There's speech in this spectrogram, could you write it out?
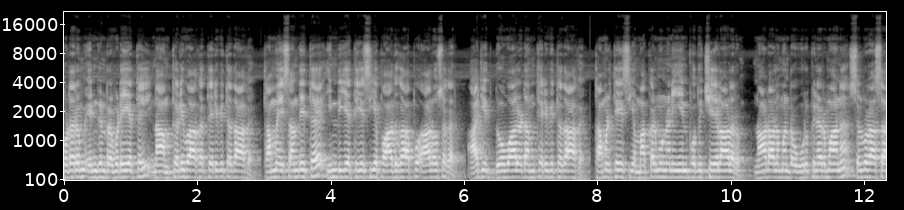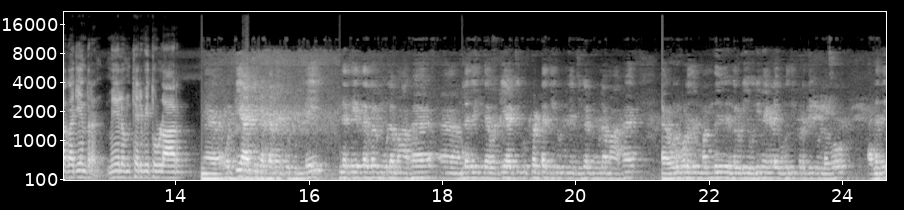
தொடரும் என்கின்ற விடயத்தை நாம் தெளிவாக தெரிவித்ததாக தம்மை சந்தித்த இந்திய தேசிய பாதுகாப்பு ஆலோசகர் அஜித் தோவாலிடம் தெரிவித்ததாக தமிழ் தேசிய மக்கள் முன்னணியின் பொதுச் செயலாளரும் நாடாளுமன்ற உறுப்பினருமான செல்வராசா கஜேந்திரன் மேலும் தெரிவித்துள்ளார். ஒட்டியாட்சி கட்டமைப்புக்குள்ளே இந்த தேர்தல்கள் மூலமாக அல்லது இந்த ஒட்டியாட்சிக்கு உட்பட்ட தீர்வு நிகழ்ச்சிகள் மூலமாக ஒரு ஒருபொழுதும் வந்து எங்களுடைய உரிமைகளை உறுதிப்படுத்திக் கொள்ளவோ அல்லது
